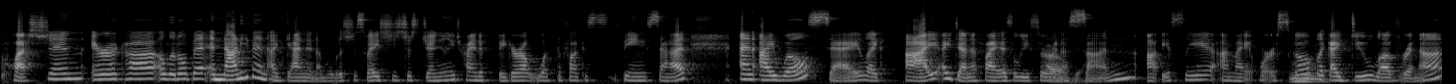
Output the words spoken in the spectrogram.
question Erica a little bit and not even again in a malicious way. She's just genuinely trying to figure out what the fuck is being said. And I will say, like, I identify as Elisa oh, Rinna's son, obviously, on my horoscope. Mm-hmm. Like I do love Rinna,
